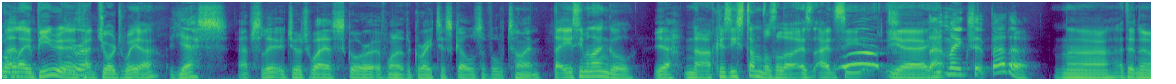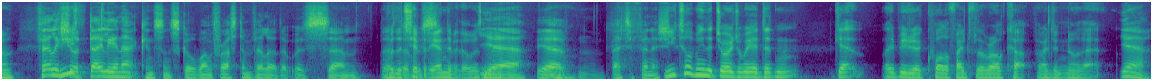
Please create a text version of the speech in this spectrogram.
well, Uh, Liberia had George Weah, yes, absolutely. George Weah, scorer of one of the greatest goals of all time. that AC Milan goal. Yeah, No, because he stumbles a lot. I'd see. Yeah. that he- makes it better. Nah, I don't know. Fairly You sure used- Dalian Atkinson scored one for Aston Villa that was um, that, with a that chip was- at the end of it, though, wasn't it? Yeah, yeah, better finish. You told me that George Weah didn't get Liberia qualified for the World Cup, and I didn't know that. yeah,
